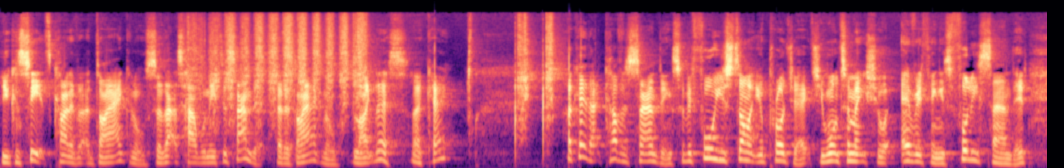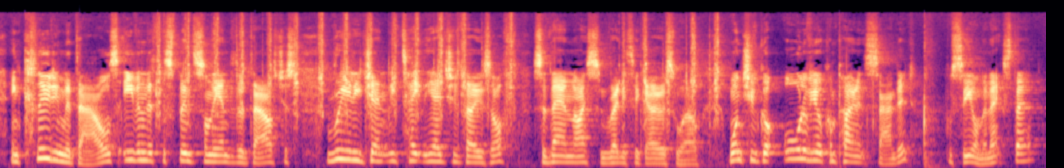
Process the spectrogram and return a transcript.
you can see it's kind of at a diagonal, so that's how we'll need to sand it, at a diagonal, like this, okay? Okay, that covers sanding. So before you start your project, you want to make sure everything is fully sanded, including the dowels, even little splinters on the end of the dowels, just really gently take the edge of those off so they're nice and ready to go as well. Once you've got all of your components sanded, we'll see you on the next step.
